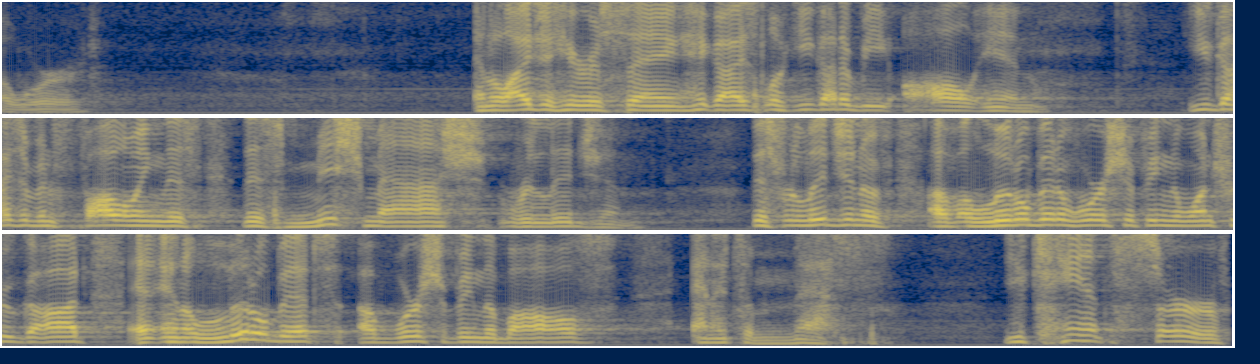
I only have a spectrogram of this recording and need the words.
a word. And Elijah here is saying, hey guys, look, you got to be all in. You guys have been following this, this mishmash religion. This religion of, of a little bit of worshiping the one true God and, and a little bit of worshiping the Baals, and it's a mess. You can't serve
